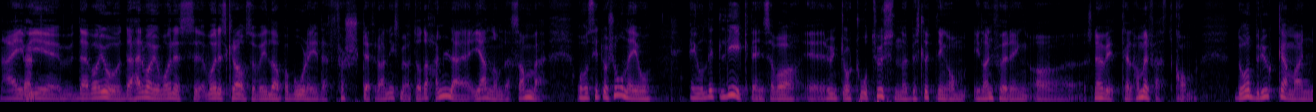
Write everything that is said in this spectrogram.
Nei, vi, det, var jo, det her var jo vårt krav som vi la på bordet i det første forhandlingsmøtet, og det handler igjen om det samme. Og situasjonen er jo, er jo litt lik den som var rundt år 2000, når beslutningen om ilandføring av Snøhvit til Hammerfest kom. Da bruker man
